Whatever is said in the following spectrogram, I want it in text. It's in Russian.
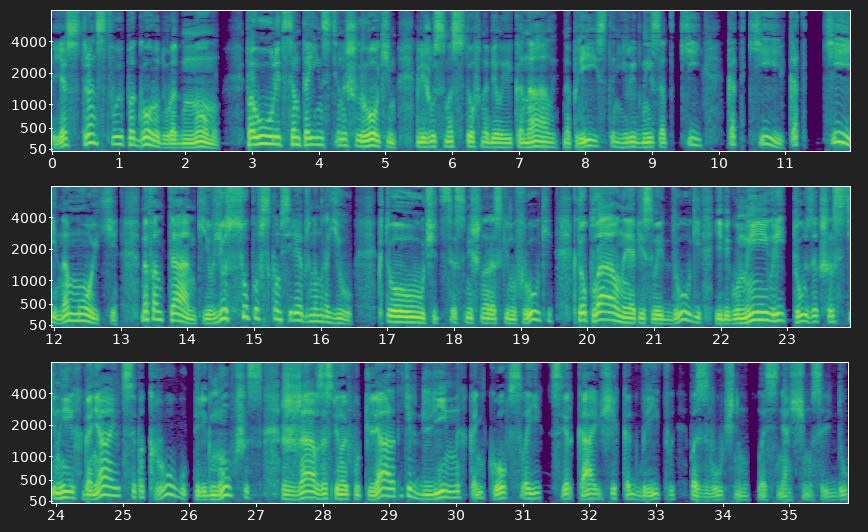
Я странствую по городу родному, по улицам таинственно широким, гляжу с мостов на белые каналы, на пристани рыбные садки, катки, катки реки, на мойке, на фонтанке, в Юсуповском серебряном раю, кто учится, смешно раскинув руки, кто плавно и описывает дуги, и бегуны в рейтузах шерстяных гоняются по кругу, перегнувшись, сжав за спиной футляр от этих длинных коньков своих, сверкающих, как бритвы, по звучному лоснящемуся льду.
